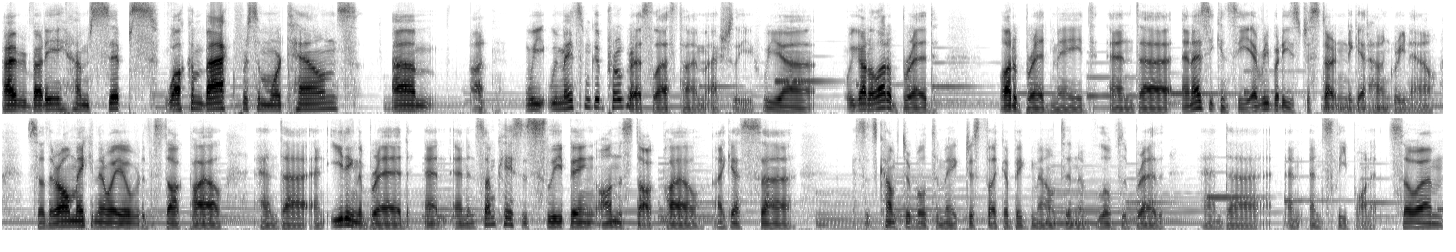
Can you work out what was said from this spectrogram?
Hi everybody, I'm Sips. Welcome back for some more towns. Um, God, we we made some good progress last time. Actually, we uh we got a lot of bread, a lot of bread made, and uh, and as you can see, everybody's just starting to get hungry now. So they're all making their way over to the stockpile and uh, and eating the bread, and and in some cases sleeping on the stockpile. I guess uh, I guess it's comfortable to make just like a big mountain of loaves of bread and uh, and and sleep on it. So um.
